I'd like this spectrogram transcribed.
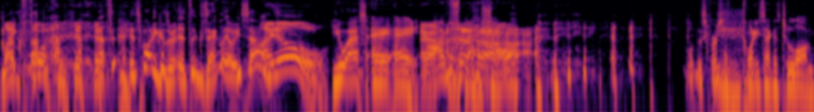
Mike Floyd. It's funny because it's exactly how he sounds. I know. USAA. I'm special. Well, this first 20 seconds too long.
